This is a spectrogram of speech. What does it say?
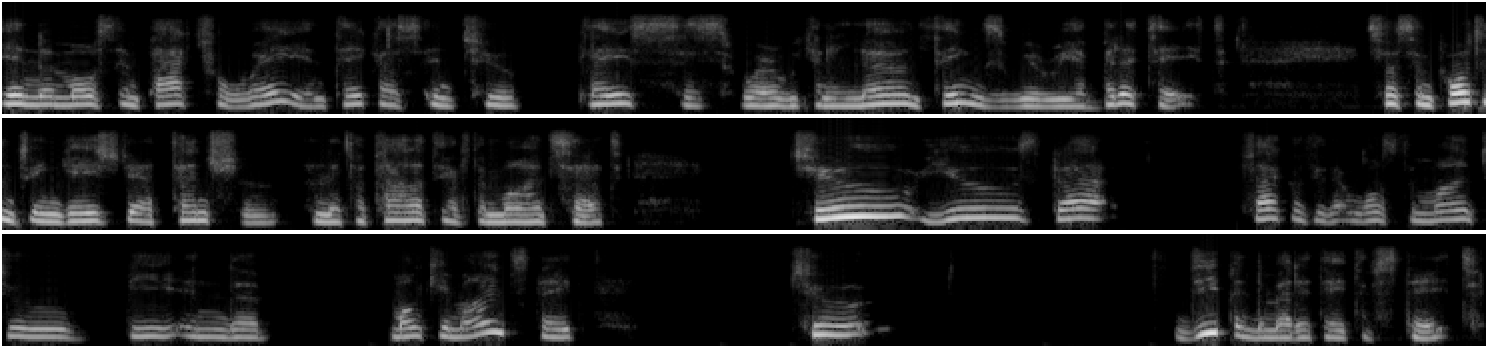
in the most impactful way and take us into places where we can learn things, we rehabilitate. So it's important to engage the attention and the totality of the mindset to use that faculty that wants the mind to be in the monkey mind state to deepen the meditative state.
